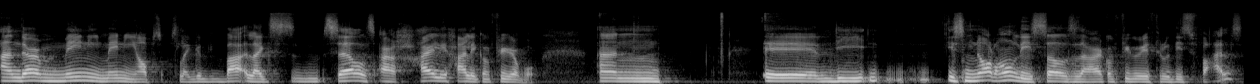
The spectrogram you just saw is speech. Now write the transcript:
And there are many, many options. Like, like shells are highly, highly configurable. And the, it's not only shells that are configured through these files,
